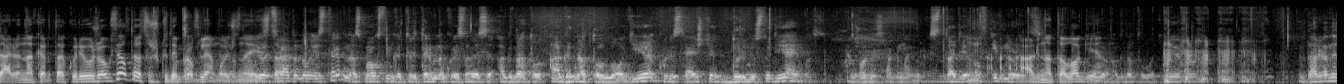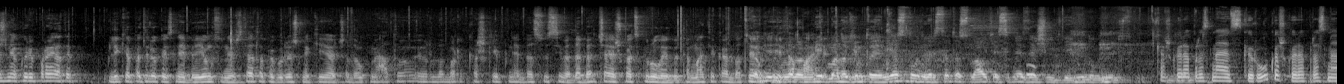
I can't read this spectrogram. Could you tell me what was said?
dar viena karta, kuri užaugs, vėl turės kažkokių tai problemų, žinai. Jau atsirado naujas terminas, mokslininkai turi terminą, kuris vadinasi agnato, agnatologija, kuris reiškia durnių studijavimas. Žodis agna. Study of ignorance. Agnatologija. Agnatologija. Ir dar viena žinia, kuri praėjo, taip likę patiliukais nebejungs universiteto, apie kurį aš nekėjau čia daug metų ir dabar kažkaip nebesusiveda. Bet čia aišku atskirų laidų tematika, bet jo, mano, mano gimtojo miesto universitetas sulaukė 72 naujų. Kažkuria prasme atskirų, kažkuria prasme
